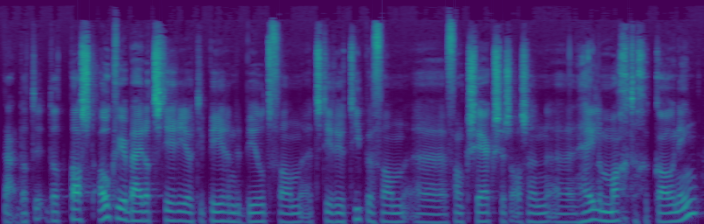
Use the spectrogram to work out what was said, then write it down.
Nou, dat, dat past ook weer bij dat stereotyperende beeld van het stereotype van, uh, van Xerxes als een, een, hele machtige koning.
